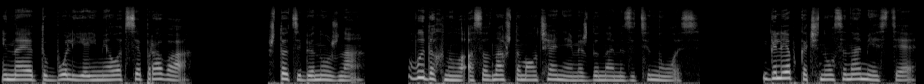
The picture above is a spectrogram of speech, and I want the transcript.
и на эту боль я имела все права. «Что тебе нужно?» Выдохнула, осознав, что молчание между нами затянулось. Глеб качнулся на месте.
